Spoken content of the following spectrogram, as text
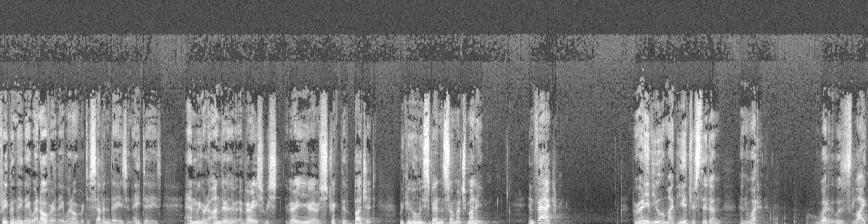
frequently they went over. They went over to seven days and eight days, and we were under a very, very restrictive budget. We could only spend so much money. In fact, for any of you who might be interested in, in what, what it was like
